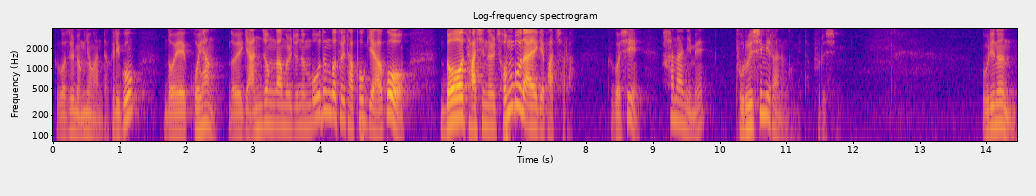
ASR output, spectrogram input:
그것을 명령한다. 그리고 너의 고향, 너에게 안정감을 주는 모든 것을 다 포기하고 너 자신을 전부 나에게 바쳐라. 그것이 하나님의 부르심이라는 겁니다. 부르심. 우리는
